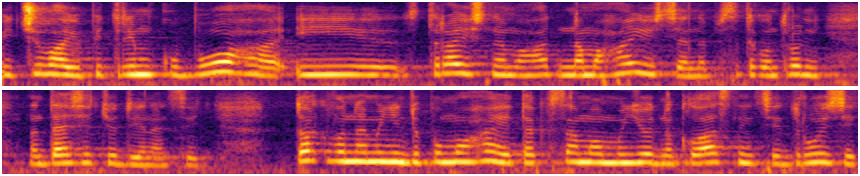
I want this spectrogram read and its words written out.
відчуваю підтримку Бога і стараюсь намага- намагаюся написати контрольні на 10-11. Так вона мені допомагає, так само мої однокласниці, друзі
